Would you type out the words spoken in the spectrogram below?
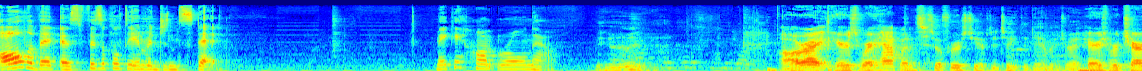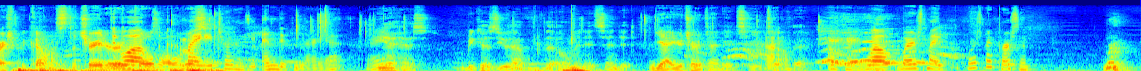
all of it as physical damage instead. Make a haunt roll now. You know what I? All right. Here's where it happens. So first you have to take the damage, right? Here's where Cherish becomes the traitor and well, kills all of my us. turn hasn't ended in there yet, right? Yes, because you have the omen. It's ended. Yeah, your turn's ended, so you Oh. take the. Okay. Well, where's my where's my person?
